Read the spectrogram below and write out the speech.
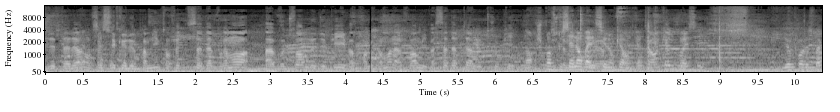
disais tout à l'heure. En fait, c'est que très le bien. Primeknit, en fait, s'adapte vraiment à votre forme de pied. Il va prendre vraiment la forme, il va s'adapter à votre pied. Non, je pense que celle-là, on va laisser en 44. 44, vous Ouais. aussi Guillaume pour le spec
